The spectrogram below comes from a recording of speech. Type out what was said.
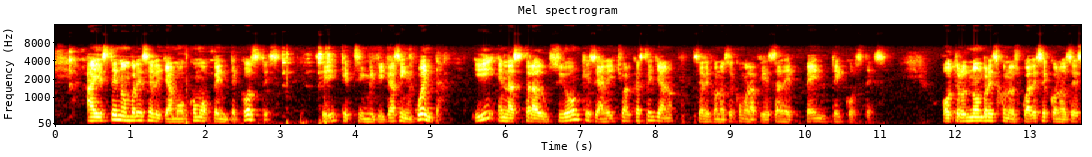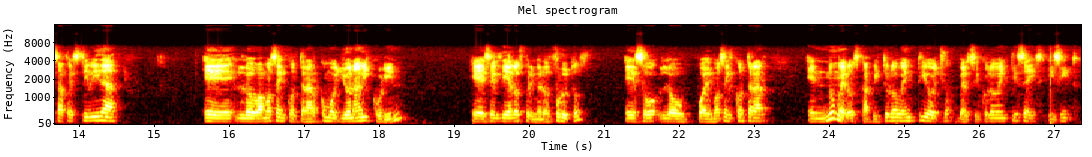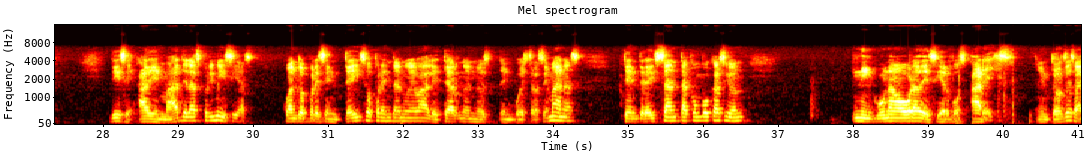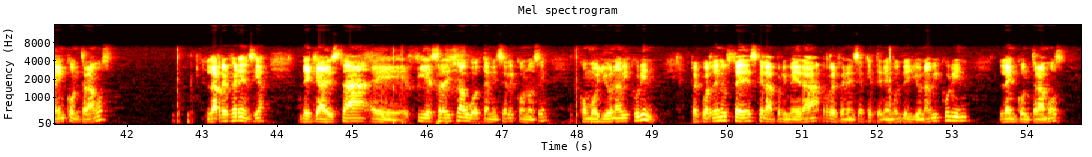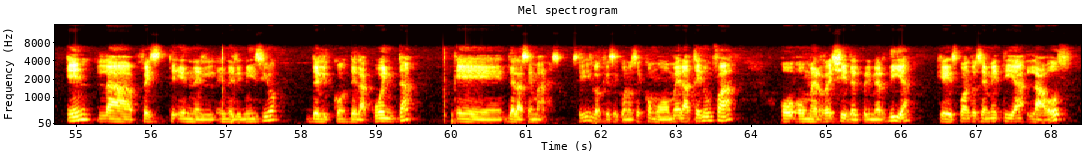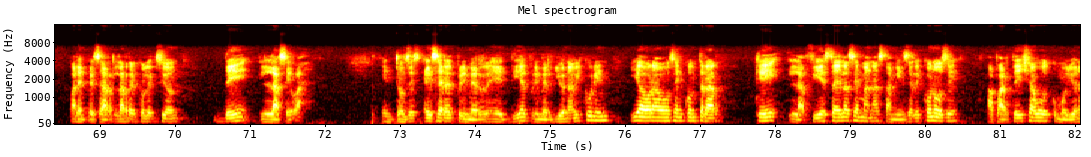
a este nombre se le llamó como Pentecostes, ¿sí? que significa 50. Y en la traducción que se han hecho al castellano se le conoce como la fiesta de Pentecostés. Otros nombres con los cuales se conoce esta festividad eh, lo vamos a encontrar como Yom que es el día de los primeros frutos. Eso lo podemos encontrar en Números capítulo 28, versículo 26, y cito. Dice, además de las primicias, cuando presentéis ofrenda nueva al Eterno en, vuestras semanas, tendréis santa convocación, ninguna obra de siervos haréis. Entonces ahí encontramos la referencia de que a esta eh, fiesta de Shavuot también se le conoce como Yom Recuerden ustedes que la primera referencia que tenemos de Yom la encontramos en, la en, el, en el inicio de la cuenta eh, de las semanas, ¿sí? lo que se conoce como Omer Atenufa o Omer Reshid, el primer día, que es cuando se metía la hoz para empezar la recolección de la cebada. Entonces ese era el primer eh, día, el primer Yom y ahora vamos a encontrar que la fiesta de las semanas también se le conoce, aparte de Shavuot, como Yom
